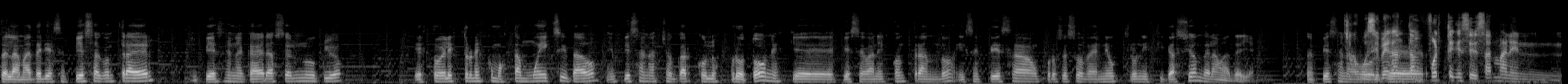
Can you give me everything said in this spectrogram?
la materia se empieza a contraer, empiezan a caer hacia el núcleo, estos electrones como están muy excitados empiezan a chocar con los protones que, se van encontrando y se empieza un proceso de neutronificación de la materia. Se empiezan a ¿Como se pegan tan fuerte que se desarman en,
